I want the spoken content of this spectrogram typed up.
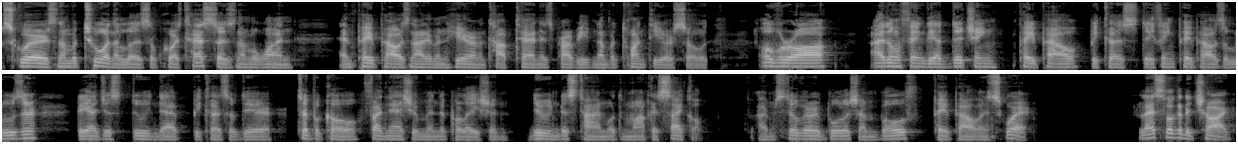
Square is number two on the list. Of course, Tesla is number one, and PayPal is not even here on the top 10. It's probably number 20 or so. Overall, I don't think they are ditching PayPal because they think PayPal is a loser. They are just doing that because of their typical financial manipulation during this time of the market cycle. I'm still very bullish on both PayPal and Square. Let's look at the chart.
